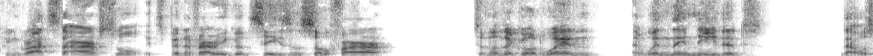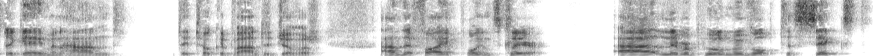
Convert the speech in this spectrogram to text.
congrats to Arsenal. It's been a very good season so far. It's another good win, a win they needed. That was the game in hand. They took advantage of it. And they're five points clear. Uh, Liverpool move up to sixth.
